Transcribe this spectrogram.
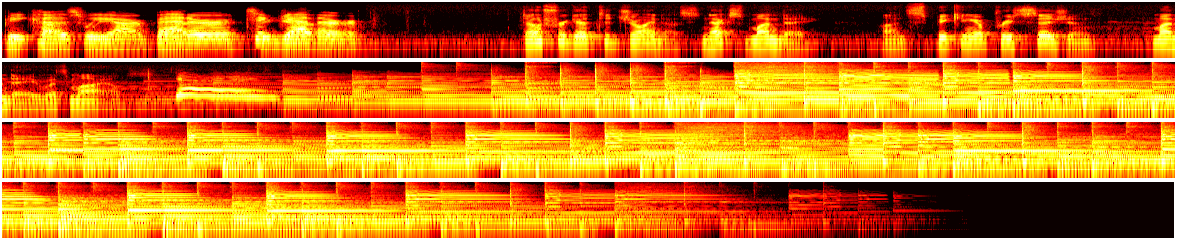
Because we are better together. Don't forget to join us next Monday on Speaking of Precision Monday with Miles.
